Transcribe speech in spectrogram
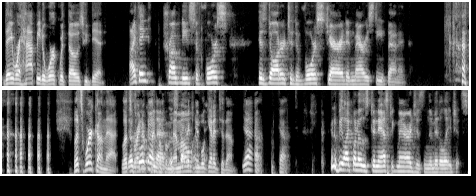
they were happy to work with those who did. I think Trump needs to force his daughter to divorce Jared and marry Steve Bannon. Let's work on that. Let's, Let's write work up, on type that. up a memo and we'll get it to them. Yeah, yeah. It'll be like one of those dynastic marriages in the Middle Ages,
